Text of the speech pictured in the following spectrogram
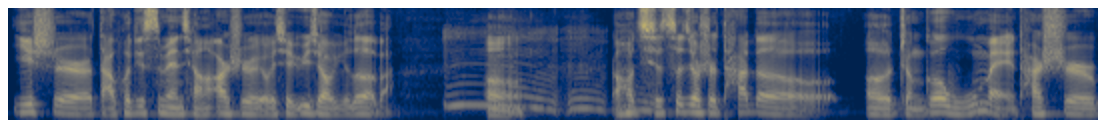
一是打破第四面墙，二是有一些寓教于乐吧。嗯嗯嗯，然后其次就是它的呃整个舞美，它是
